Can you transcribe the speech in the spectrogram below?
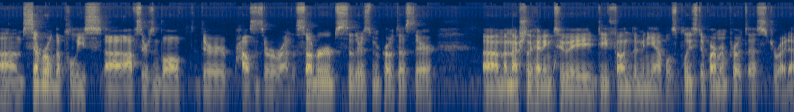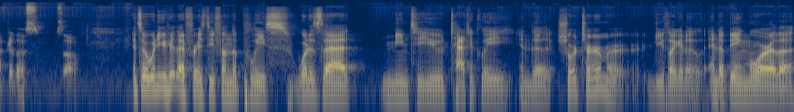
um, several of the police uh, officers involved, their houses are around the suburbs, so there's been protests there. Um, I'm actually heading to a defund the Minneapolis Police Department protest right after this. So, and so when you hear that phrase "defund the police," what does that mean to you tactically in the short term, or do you feel like it'll end up being more of a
